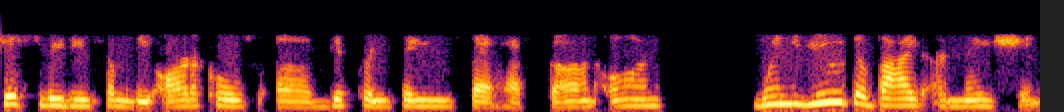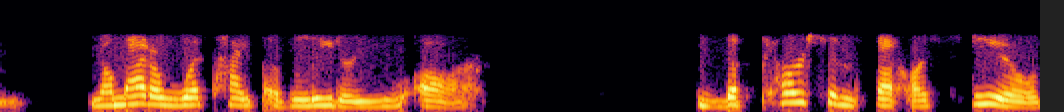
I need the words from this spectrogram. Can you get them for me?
just reading some of the articles of different things that have gone on. When you divide a nation, no matter what type of leader you are, the persons that are still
